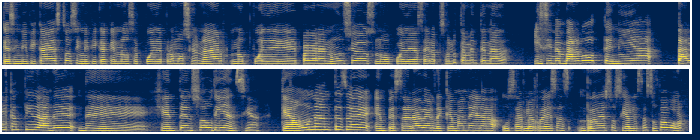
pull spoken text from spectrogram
¿Qué significa esto? Significa que no se puede promocionar, no puede pagar anuncios, no puede hacer absolutamente nada. Y sin embargo, tenía tal cantidad de, gente en su audiencia que aún antes de empezar a ver de qué manera usar las redes, redes sociales a su favor,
